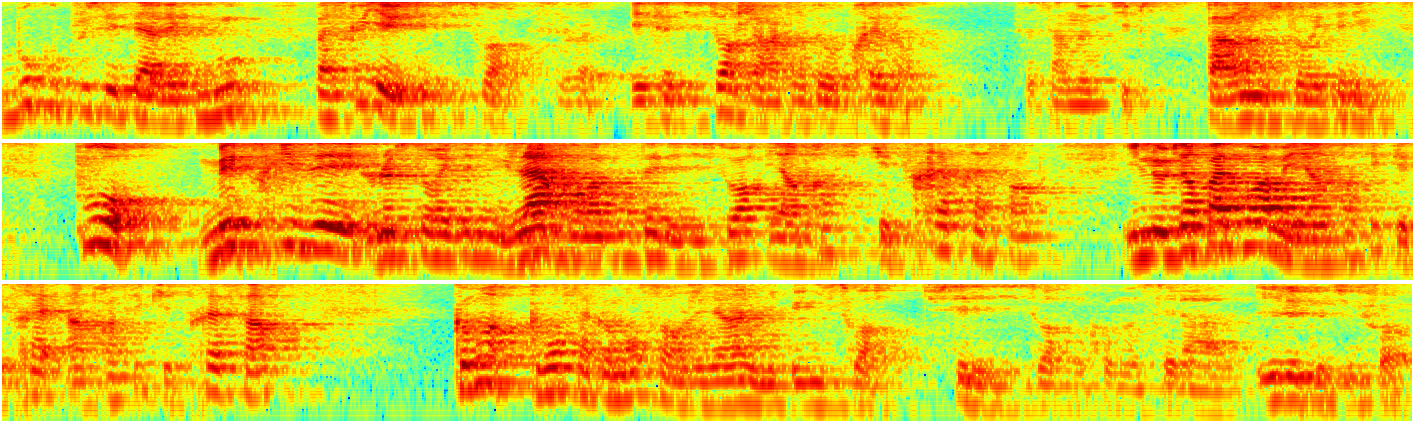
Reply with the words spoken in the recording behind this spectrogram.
beaucoup plus été avec nous parce qu'il y a eu cette histoire. Ouais. Et cette histoire, je l'ai racontée au présent. Ça, c'est un autre tips. Parlons du storytelling. Pour maîtriser le storytelling, l'art de raconter des histoires, il y a un principe qui est très très simple. Il ne vient pas de moi, mais il y a un principe qui est très, un principe qui est très simple. Comment, comment ça commence en général une, une histoire? Tu sais, les histoires qui ont commencé là. Il était une fois.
